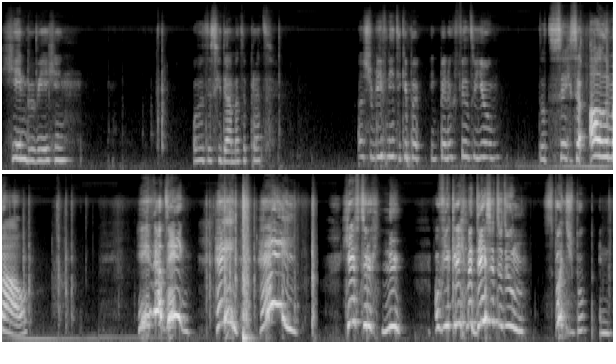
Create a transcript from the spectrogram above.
Geen beweging. Of het is gedaan met de pret. Alsjeblieft niet, ik, heb, ik ben nog veel te jong. Dat zeggen ze allemaal. Hier dat ding! Hey, hey! Geef terug nu! Of je krijgt met deze te doen! SpongeBob en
